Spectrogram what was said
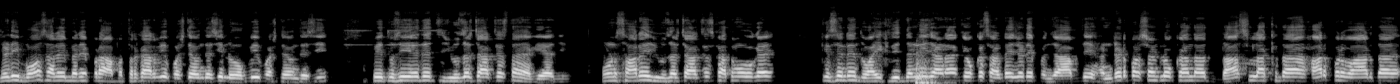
ਜਿਹੜੀ ਬਹੁਤ ਸਾਰੇ ਮੇਰੇ ਭਰਾ ਪੱਤਰਕਾਰ ਵੀ ਪੁੱਛਦੇ ਹੁੰਦੇ ਸੀ, ਲੋਕ ਵੀ ਪੁੱਛਦੇ ਹੁੰਦੇ ਸੀ ਵੀ ਤੁਸੀਂ ਇਹਦੇ ਚ ਯੂਜ਼ਰ ਚਾਰजेस ਤਾਂ ਹੈਗੇ ਆ ਜੀ। ਹੁਣ ਸਾਰੇ ਯੂਜ਼ਰ ਚਾਰजेस ਖਤਮ ਹੋ ਗਏ। ਕਿਸੇ ਨੇ ਦਵਾਈ ਖਰੀਦਣ ਨਹੀਂ ਜਾਣਾ, ਕਿਉਂਕਿ ਸਾਡੇ ਜਿਹੜੇ ਪੰਜਾਬ ਦੇ 100% ਲੋਕਾਂ ਦਾ 10 ਲੱਖ ਦਾ, ਹਰ ਪਰਿਵਾਰ ਦਾ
